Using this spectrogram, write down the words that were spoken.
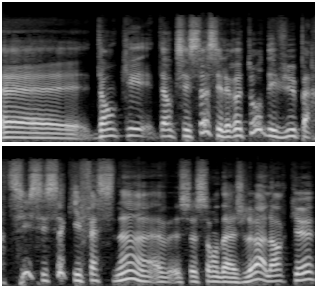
Euh, donc, donc c'est ça, c'est le retour des vieux partis. C'est ça qui est fascinant, euh, ce sondage-là, alors que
